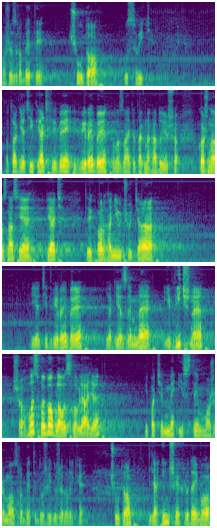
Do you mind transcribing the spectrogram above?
може зробити чудо у світі. Отак є ті п'ять хліби і дві риби, воно, знаєте, так нагадує, що кожного з нас є п'ять тих органів чуття, і є ті дві риби, як є земне і вічне, що Господь Бог благословляє, і потім ми із тим можемо зробити дуже і дуже велике чудо для інших людей, бо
